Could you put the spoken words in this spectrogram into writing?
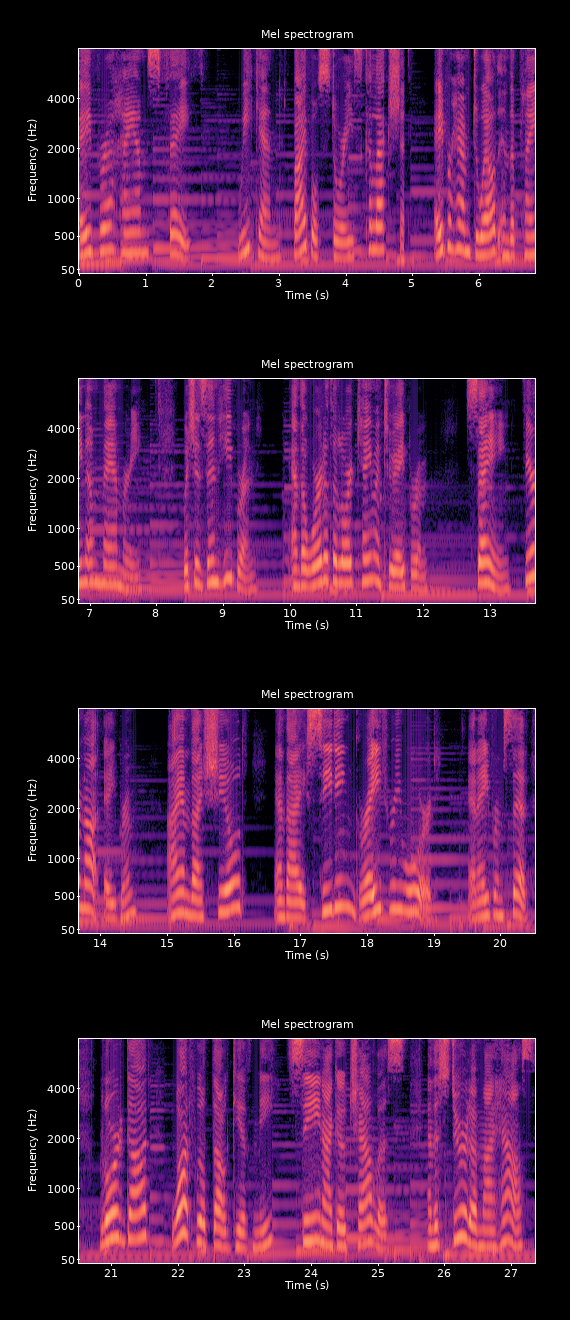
Abraham's Faith Weekend Bible Stories Collection. Abraham dwelt in the plain of Mamre, which is in Hebron. And the word of the Lord came unto Abram, saying, Fear not, Abram, I am thy shield and thy exceeding great reward. And Abram said, Lord God, what wilt thou give me, seeing I go childless, and the steward of my house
